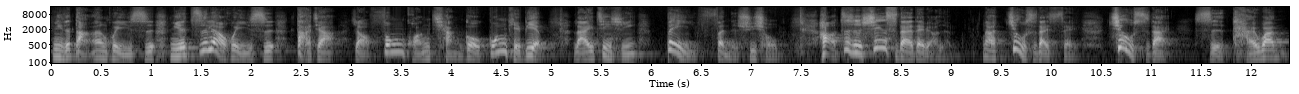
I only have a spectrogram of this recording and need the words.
你的档案会遗失，你的资料会遗失，大家要疯狂抢购光碟片来进行备份的需求。好，这是新时代的代表人。那旧时代是谁？旧时代。是台湾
